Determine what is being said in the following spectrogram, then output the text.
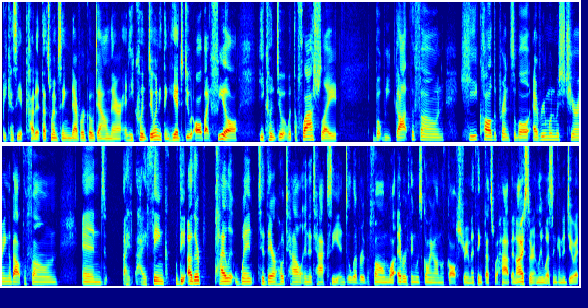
because he had cut it. That's why i'm saying never go down there. And he couldn't do anything. He had to do it all by feel. He couldn't do it with the flashlight. But we got the phone. He called the principal. Everyone was cheering about the phone. And i, I think the other pilot went to their hotel in a taxi and delivered the phone while everything was going on with gulfstream. I think that's what happened. I certainly wasn't going to do it.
